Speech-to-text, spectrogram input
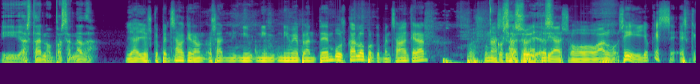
Y ya está, no pasa nada. Ya, yo es que pensaba que eran. O sea, ni, ni me planteé en buscarlo porque pensaban que eran pues unas cosas aleatorias o algo. Sí, yo qué sé. Es que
